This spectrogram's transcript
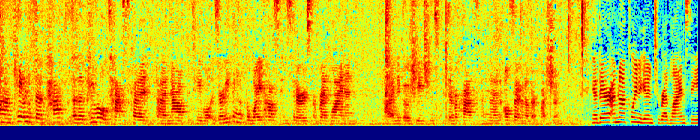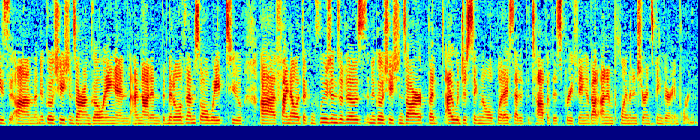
Um, Caitlin, with the, uh, the payroll tax cut uh, now off the table, is there anything that the White House considers a red line in uh, negotiations with Democrats? And then also I have another question. Yeah, there. I'm not going to get into red lines. These um, negotiations are ongoing, and I'm not in the middle of them, so I'll wait to uh, find out what the conclusions of those negotiations are. But I would just signal what I said at the top of this briefing about unemployment insurance being very important.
